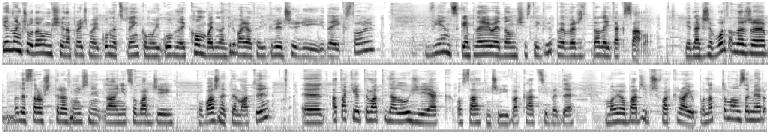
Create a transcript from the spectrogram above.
Jednakże udało mi się naprawić moje główne cudeńko, mój główny kombajn nagrywania tej gry, czyli The Story, więc gameplaye będą mi się z tej gry pojawiać dalej tak samo. Jednakże w War Thunderze będę starał się teraz mówić na nieco bardziej poważne tematy, e, a takie tematy na luzie jak ostatni, czyli wakacje, będę omawiał bardziej przy Far Cry'u. Ponadto mam zamiar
